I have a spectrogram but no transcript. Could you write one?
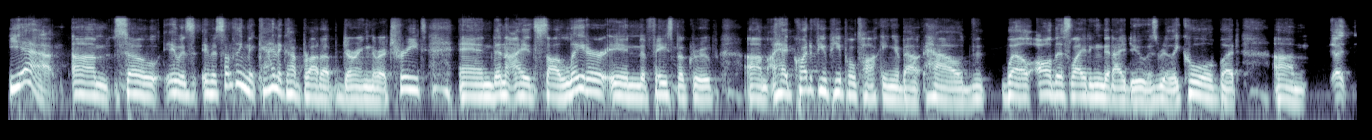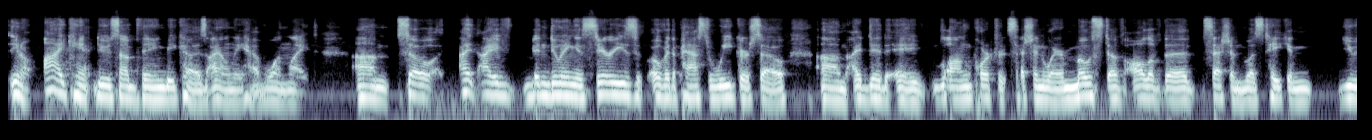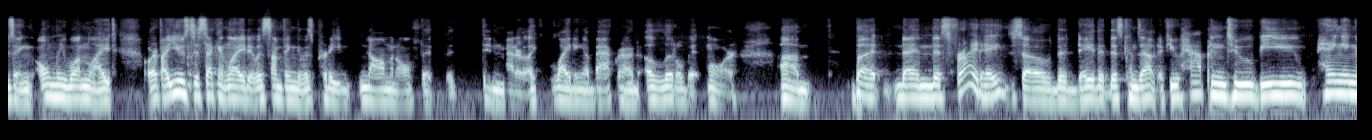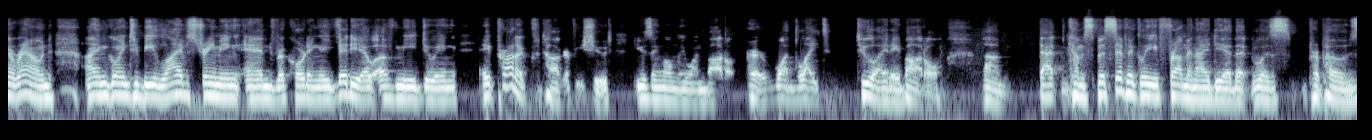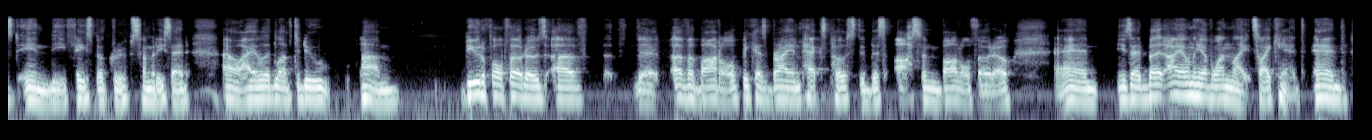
Yeah. Um, so it was it was something that kind of got brought up during the retreat, and then I saw later in the Facebook group. Um, I had quite a few people talking about how well all this lighting that I do is really cool, but um, uh, you know I can't do something because I only have one light. Um, so I, I've been doing a series over the past week or so. Um, I did a long portrait session where most of all of the session was taken using only one light or if I used a second light, it was something that was pretty nominal that, that didn't matter, like lighting a background a little bit more. Um, but then this Friday, so the day that this comes out, if you happen to be hanging around, I'm going to be live streaming and recording a video of me doing a product photography shoot using only one bottle or one light to light a bottle. Um, that comes specifically from an idea that was proposed in the Facebook group. Somebody said, "Oh, I would love to do um, beautiful photos of the of a bottle because Brian Peck's posted this awesome bottle photo, and he said, "But I only have one light, so I can't." And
